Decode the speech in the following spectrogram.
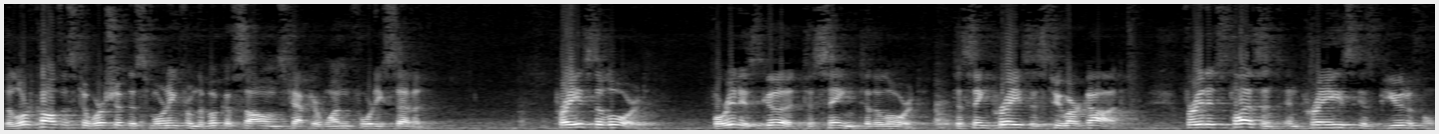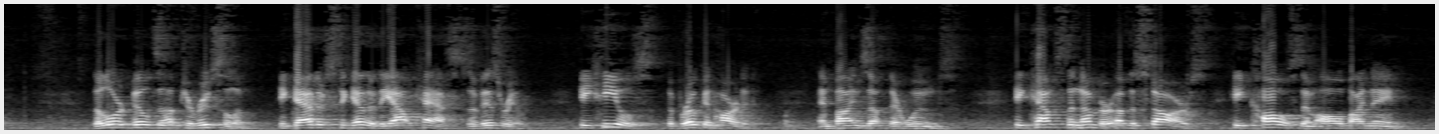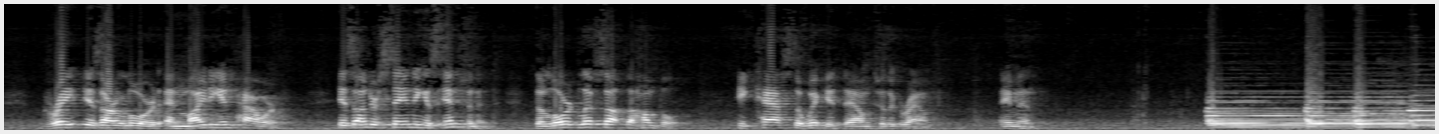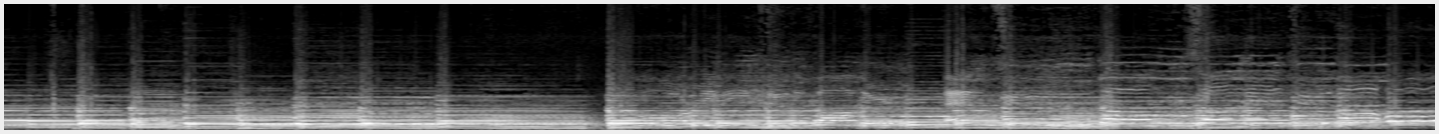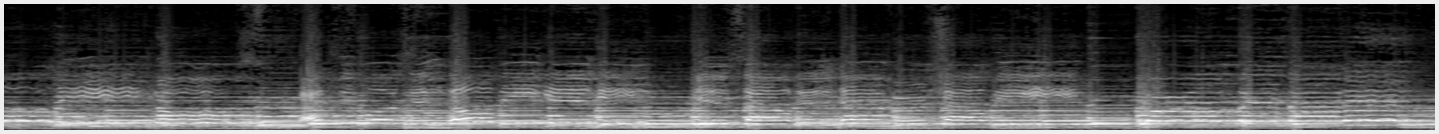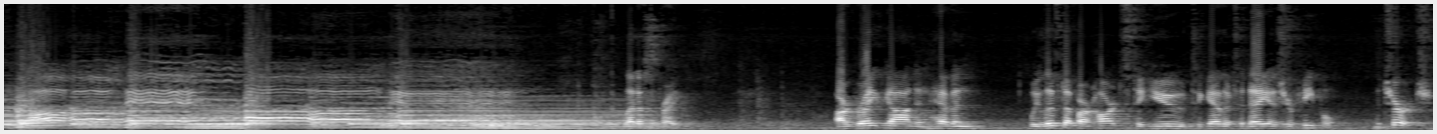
The Lord calls us to worship this morning from the book of Psalms, chapter 147. Praise the Lord, for it is good to sing to the Lord, to sing praises to our God. For it is pleasant and praise is beautiful. The Lord builds up Jerusalem. He gathers together the outcasts of Israel. He heals the brokenhearted and binds up their wounds. He counts the number of the stars. He calls them all by name. Great is our Lord and mighty in power. His understanding is infinite. The Lord lifts up the humble. He casts the wicked down to the ground. Amen. Great God in heaven, we lift up our hearts to you together today as your people, the church.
